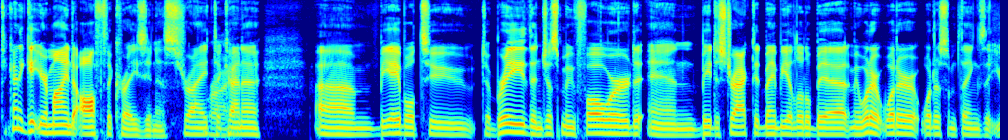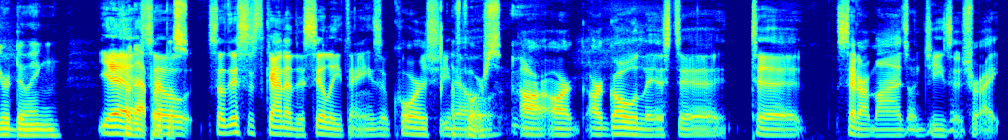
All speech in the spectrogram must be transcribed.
to kind of get your mind off the craziness, right? right. To kind of um, be able to to breathe and just move forward and be distracted maybe a little bit. I mean, what are what are what are some things that you're doing? Yeah, for that so, purpose? So this is kind of the silly things. Of course, you know, of course. our our our goal is to to set our minds on Jesus, right?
